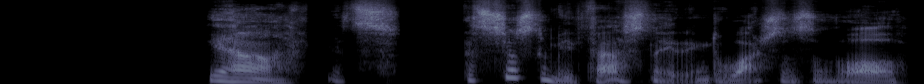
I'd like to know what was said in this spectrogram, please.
Yeah, it's it's just going to be fascinating to watch this evolve.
